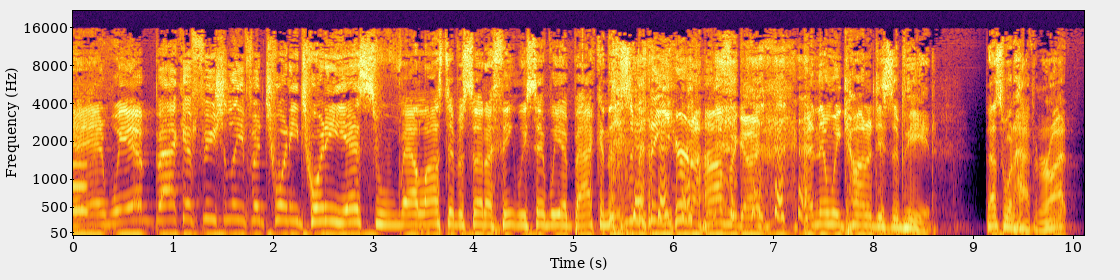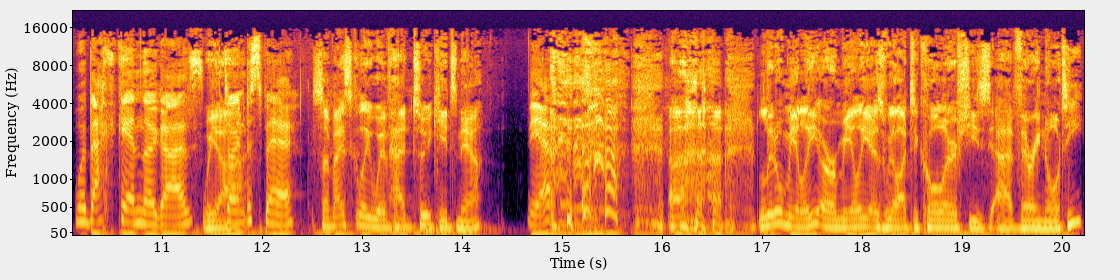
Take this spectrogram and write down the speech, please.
And we're back officially for 2020. Yes, our last episode, I think we said we are back, and that's about a year and a half ago. And then we kind of disappeared. That's what happened, right? We're back again, though, guys. We are. Don't despair. So basically, we've had two kids now. Yeah. Little Millie, or Amelia as we like to call her if she's uh, very naughty.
